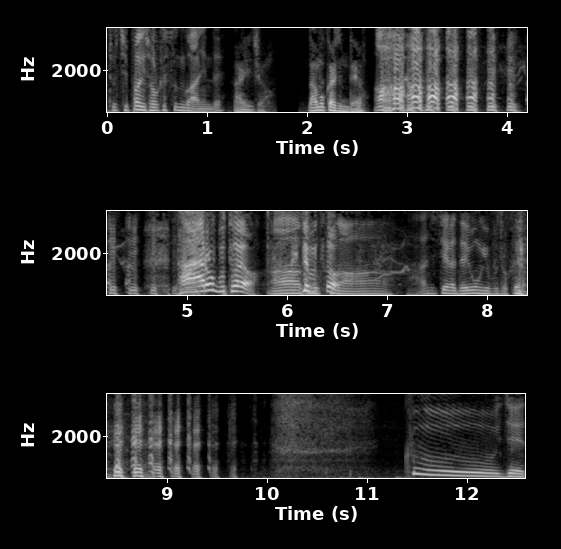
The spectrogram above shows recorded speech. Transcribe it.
저 지팡이 저렇게 쓰는 거 아닌데? 아니죠. 나뭇가지인데요. 바로 붙어요. 아, 그때부터. 그렇구나. 아직 제가 내공이 부족해요. 그 이제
